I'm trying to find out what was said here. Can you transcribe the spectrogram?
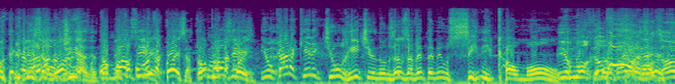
não, tem que avisar no dia. Tô, com muita coisa, tô com muita coisa. E o cara aquele que tinha um hit nos anos 90 também, o Cine Calmon. E o morrão. Mozão,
